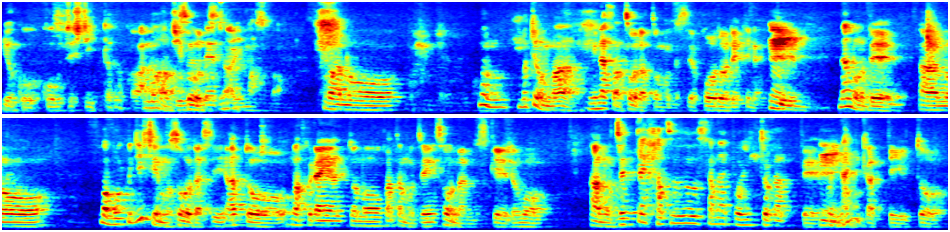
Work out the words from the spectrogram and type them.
力をこう移していったとか、まあ自分のやつありますか？まああのまあ、もちろんまあ皆さんそうだと思うんですよ。行動できない、う。ん。なのであの、まあ、僕自身もそうだしあと、まあ、クライアントの方も全員そうなんですけれどもあの絶対外さないポイントがあって、これ何かっていうと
